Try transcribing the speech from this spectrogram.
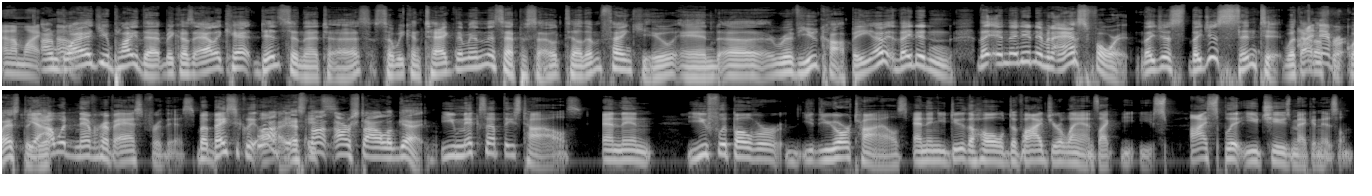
and I'm like, I'm oh. glad you played that because Alley Cat did send that to us, so we can tag them in this episode, tell them thank you, and uh, review copy. I mean, they didn't, they and they didn't even ask for it. They just they just sent it without I us never requesting Yeah, it. I would never have asked for this. But basically, all right, it- it's not our style of game. you mix up these tiles and then you flip over your tiles and then you do the whole divide your lands like you, you, I split you choose mechanism.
